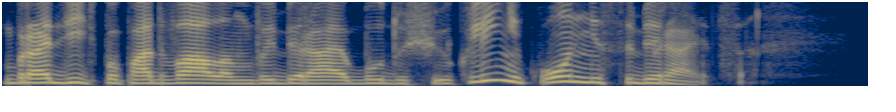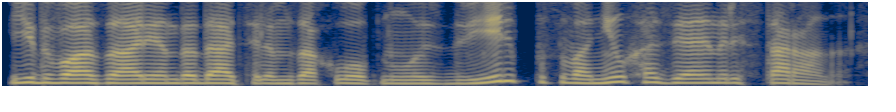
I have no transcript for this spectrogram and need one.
бродить по подвалам, выбирая будущую клинику, он не собирается. Едва за арендодателем захлопнулась дверь, позвонил хозяин ресторана —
